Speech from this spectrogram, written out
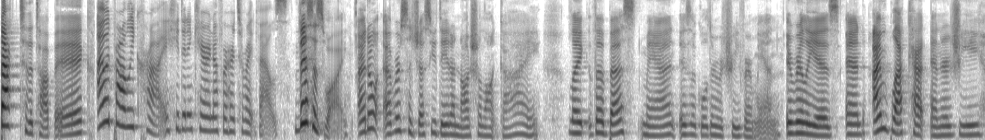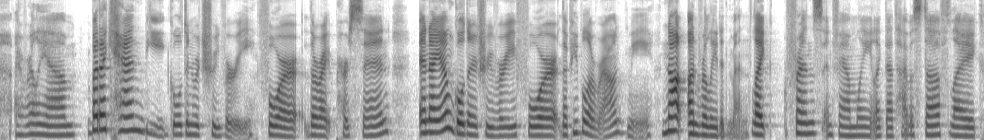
Back to the topic. I would probably cry. He didn't care enough for her to write vows. This is why I don't ever suggest you date a nonchalant guy. Like, the best man is a golden retriever man. It really is. And I'm black cat energy. I really am. But I can be golden retrievery for the right person and I am golden retrievery for the people around me, not unrelated men, like friends and family, like that type of stuff, like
